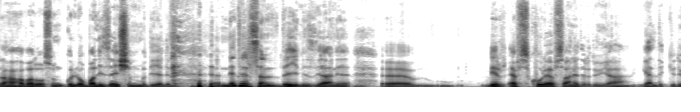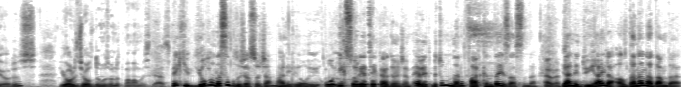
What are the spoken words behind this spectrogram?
daha havalı olsun globalization mı diyelim. E, ne derseniz deyiniz yani e, bir efs kuru efsanedir dünya. Geldik gidiyoruz. Yolcu olduğumuzu unutmamamız lazım. Peki yolu nasıl bulacağız hocam? Hani o, o ilk soruya tekrar döneceğim. Evet bütün bunların farkındayız aslında. Evet. Yani dünyayla aldanan adam da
